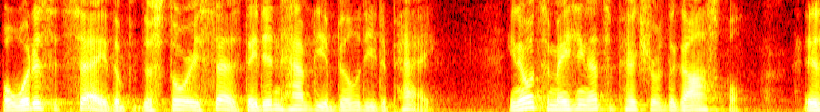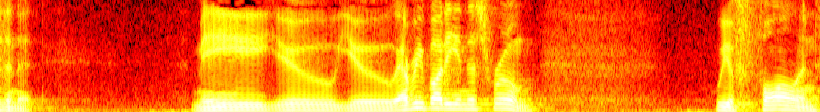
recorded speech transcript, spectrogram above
But what does it say? The, the story says they didn't have the ability to pay. You know what's amazing? That's a picture of the gospel, isn't it? Me, you, you, everybody in this room. We have fallen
